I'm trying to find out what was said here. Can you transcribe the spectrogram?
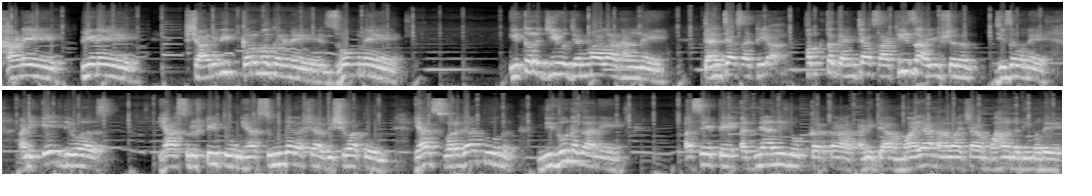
खाणे पिणे शारीरिक कर्म करणे झोपणे इतर जीव जन्माला घालणे त्यांच्यासाठी फक्त त्यांच्यासाठीच आयुष्य झिजवणे आणि एक दिवस ह्या सृष्टीतून ह्या सुंदर अशा विश्वातून ह्या स्वर्गातून निघून जाणे असे ते अज्ञानी लोक करतात आणि त्या माया नावाच्या महानदीमध्ये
